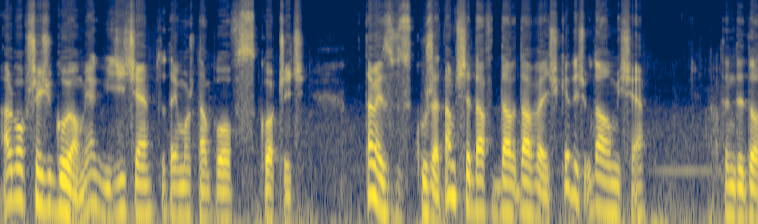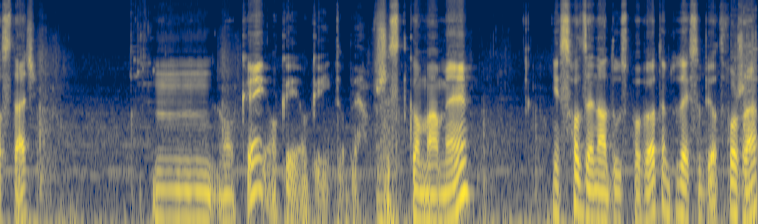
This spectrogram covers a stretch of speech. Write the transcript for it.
albo przejść górą. Jak widzicie, tutaj można było wskoczyć. Tam jest wzgórze, tam się da, da, da wejść. Kiedyś udało mi się tędy dostać. Mm, okej, okej, okej, dobra. Wszystko mamy. Nie schodzę na dół z powrotem, tutaj sobie otworzę.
